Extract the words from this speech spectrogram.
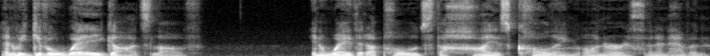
and we give away God's love in a way that upholds the highest calling on earth and in heaven.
